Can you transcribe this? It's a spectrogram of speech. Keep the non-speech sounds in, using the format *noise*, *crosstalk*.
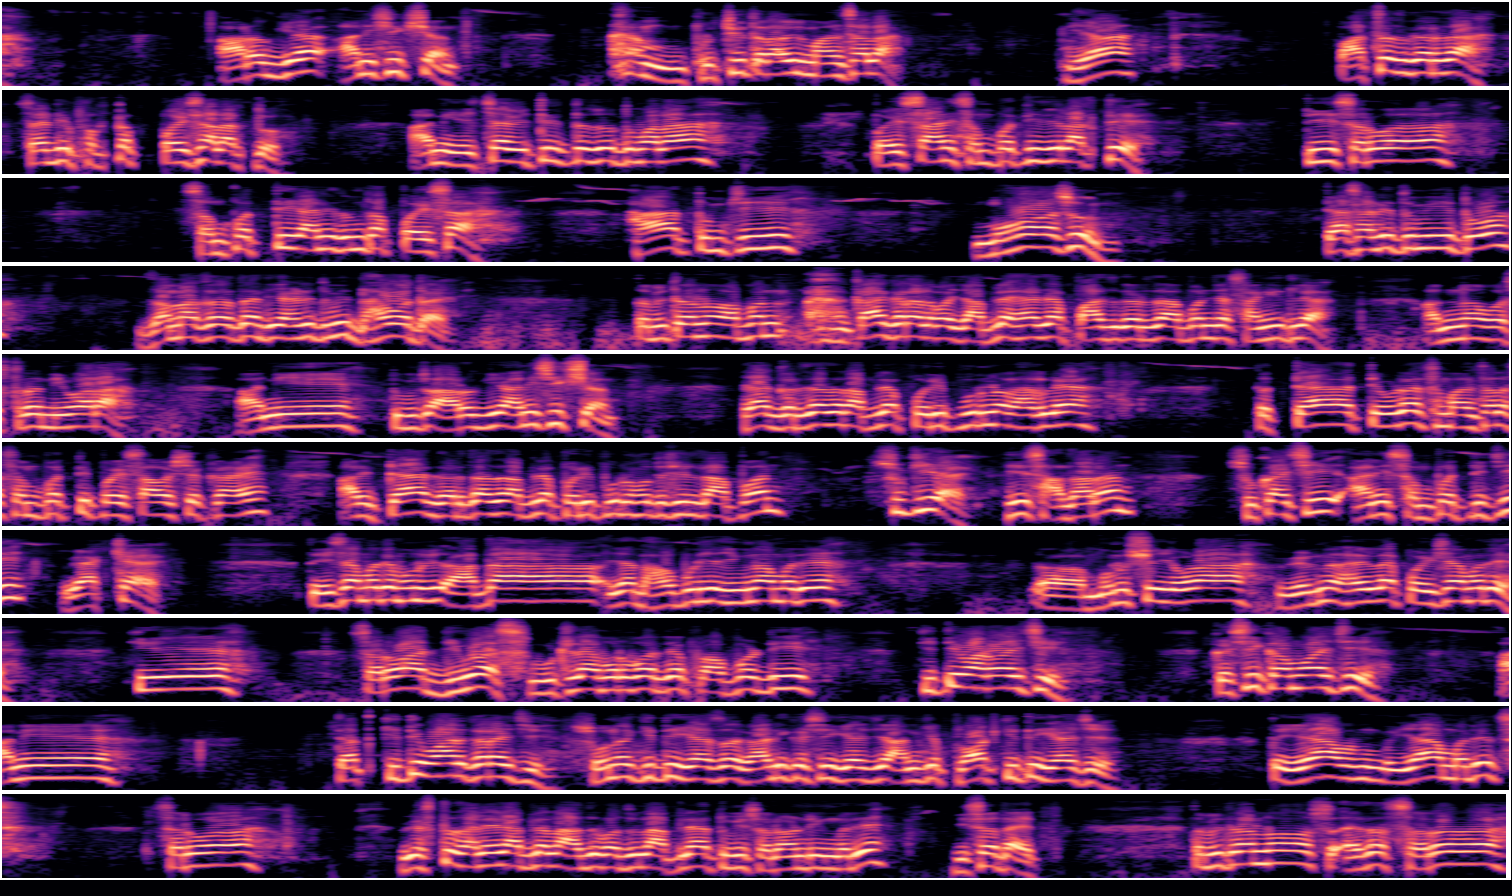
आरोग्य आणि शिक्षण. *clears throat* पृथ्वी तलावरील माणसाला. या पाचच गरजासाठी फक्त पैसा लागतो. आणि याच्या व्यतिरिक्त जो तुम्हाला पैसा आणि संपत्ती जी लागते ती सर्व संपत्ती आणि तुमचा पैसा हा तुमची मोह असून त्यासाठी तुम्ही तो जमा करत आहे त्यासाठी तुम्ही धावत आहे. तर मित्रांनो आपण *clears throat* काय करायला पाहिजे? आपल्या ह्या ज्या पाच गरजा आपण ज्या सांगितल्या अन्न वस्त्र निवारा आणि तुमचं आरोग्य आणि शिक्षण ह्या गरजा जर आपल्या परिपूर्ण भागल्या तर त्या तेवढ्याच माणसाला संपत्ती पैसा आवश्यक आहे आणि त्या गरजा जर आपल्या परिपूर्ण होत असेल तर आपण सुखी आहे. ही साधारण सुखाची आणि संपत्तीची व्याख्या आहे. तर याच्यामध्ये मनुष्य आता या धावपळीच्या जीवनामध्ये मनुष्य एवढा वेगळं झालेला आहे पैशामध्ये की सर्व दिवस उठल्याबरोबर ते प्रॉपर्टी किती वाढवायची कशी कमवायची आणि त्यात किती वाढ करायची सोनं किती घ्यायचं गाडी कशी घ्यायची आणखी प्लॉट किती घ्यायचे तर या यामध्येच सर्व व्यस्त झालेले आपल्याला आजूबाजूला आपल्या तुम्ही सराउंडिंगमध्ये दिसत आहेत. तर मित्रांनो स- याचा सरळ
